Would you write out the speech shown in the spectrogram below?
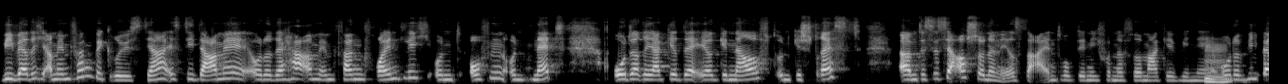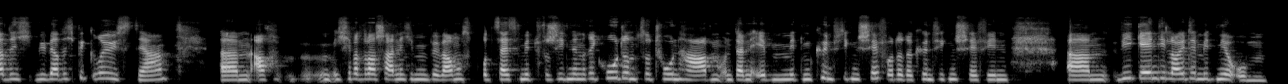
wie werde ich am Empfang begrüßt? Ja, ist die Dame oder der Herr am Empfang freundlich und offen und nett oder reagiert er eher genervt und gestresst? Ähm, das ist ja auch schon ein erster Eindruck, den ich von der Firma gewinne. Mhm. Oder wie werde ich, wie werde ich begrüßt? Ja, ähm, auch ich werde wahrscheinlich im Bewerbungsprozess mit verschiedenen Recruitern zu tun haben und dann eben mit dem künftigen Chef oder der künftigen Chefin. Ähm, wie gehen die Leute mit mir um?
